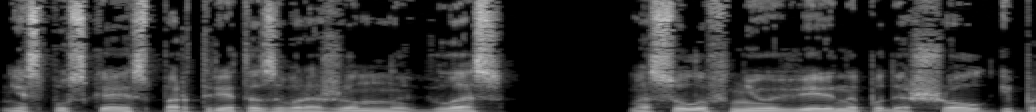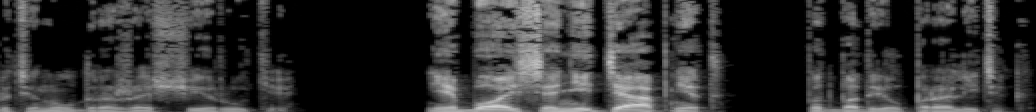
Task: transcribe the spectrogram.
Не спуская с портрета завороженных глаз, Масолов неуверенно подошел и протянул дрожащие руки. — Не бойся, не тяпнет! — подбодрил паралитик.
